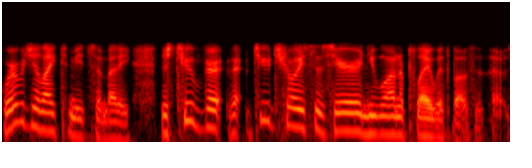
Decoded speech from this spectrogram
Where would you like to meet somebody? There's two two choices here, and you want to play with both of those.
